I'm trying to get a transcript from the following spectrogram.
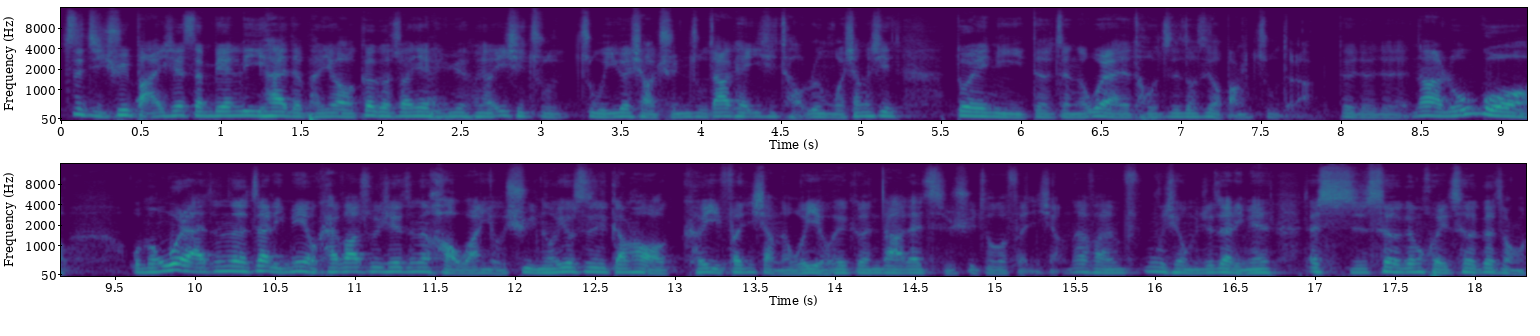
自己去把一些身边厉害的朋友、各个专业领域的朋友一起组组一个小群组，大家可以一起讨论。我相信对你的整个未来的投资都是有帮助的啦。对对对，那如果。我们未来真的在里面有开发出一些真的好玩有趣，然后又是刚好可以分享的，我也会跟大家再持续做个分享。那反正目前我们就在里面在实测跟回测各种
